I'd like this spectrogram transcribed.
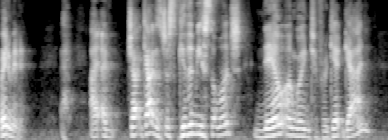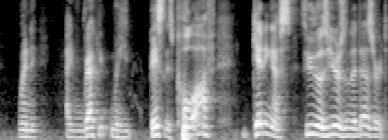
Wait a minute. I, I've, God has just given me so much. Now I'm going to forget God when I reckon, when He basically is pulled off, getting us through those years in the desert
